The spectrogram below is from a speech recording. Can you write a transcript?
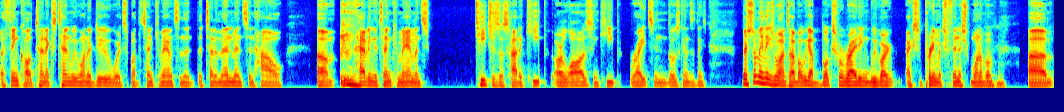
a thing called 10x10 we want to do where it's about the 10 commandments and the, the 10 amendments and how um, having the 10 commandments teaches us how to keep our laws and keep rights and those kinds of things. There's so many things we want to talk about. We got books we're writing. We've actually pretty much finished one of them Mhm. Um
